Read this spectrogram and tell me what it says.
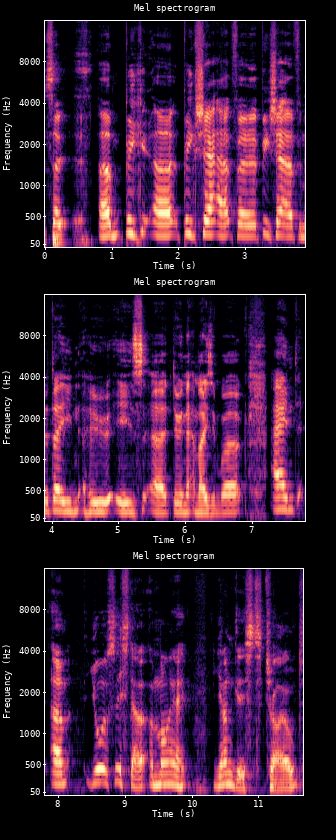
So, um, big, uh, big shout out for big shout out for Nadine, who is uh, doing that amazing work, and um, your sister my youngest child,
